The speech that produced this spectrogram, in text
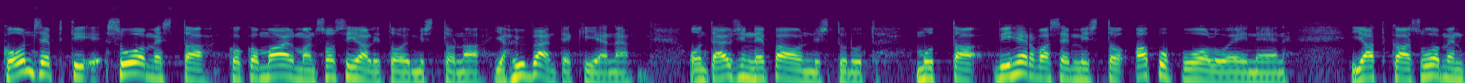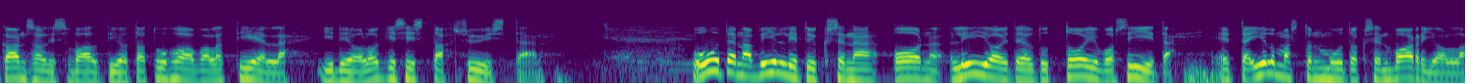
Konsepti Suomesta koko maailman sosiaalitoimistona ja hyväntekijänä on täysin epäonnistunut, mutta vihervasemmisto apupuolueineen jatkaa Suomen kansallisvaltiota tuhoavalla tiellä ideologisista syistään. Uutena villityksenä on liioiteltu toivo siitä, että ilmastonmuutoksen varjolla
